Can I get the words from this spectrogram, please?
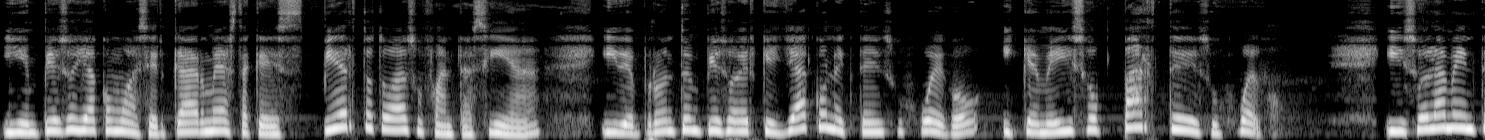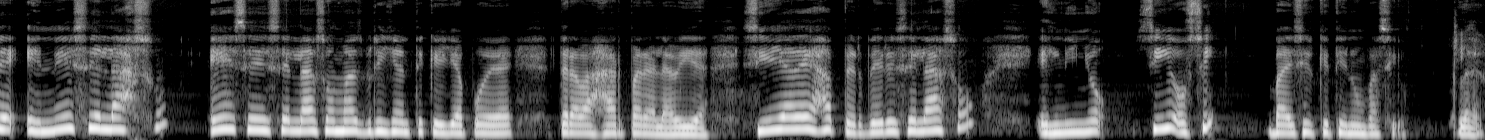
y empiezo ya como a acercarme hasta que despierto toda su fantasía y de pronto empiezo a ver que ya conecté en su juego y que me hizo parte de su juego. Y solamente en ese lazo, ese es el lazo más brillante que ella puede trabajar para la vida. Si ella deja perder ese lazo, el niño sí o sí va a decir que tiene un vacío. Claro.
